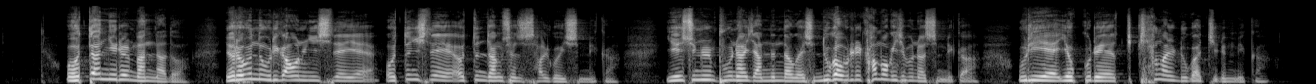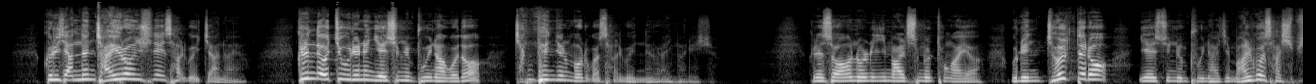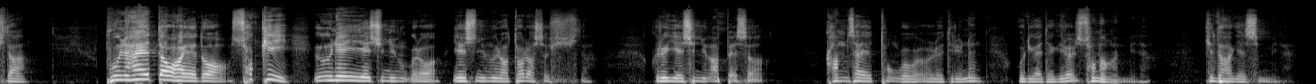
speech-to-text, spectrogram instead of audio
어떤 일을 만나도 여러분 우리가 오늘 이 시대에 어떤 시대에 어떤 장소에서 살고 있습니까? 예수님을 부인하지 않는다고 해서 누가 우리를 감옥에 집어넣습니까? 우리의 옆구리에 향을 누가 찌릅니까? 그러지 않는 자유로운 시대에 살고 있지 않아요. 그런데 어찌 우리는 예수님을 부인하고도 창피한 줄 모르고 살고 있는가 이 말이죠. 그래서 오늘 이 말씀을 통하여 우리는 절대로 예수님 부인하지 말고 사십시다. 부인하였다고 하여도 속히 은혜의 예수님으로 예수님으로 돌아서십시다. 그리고 예수님 앞에서 감사의 통곡을 올려드리는 우리가 되기를 소망합니다. 기도하겠습니다.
